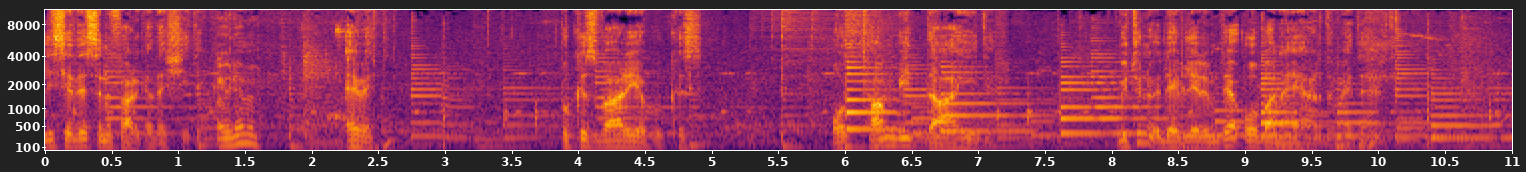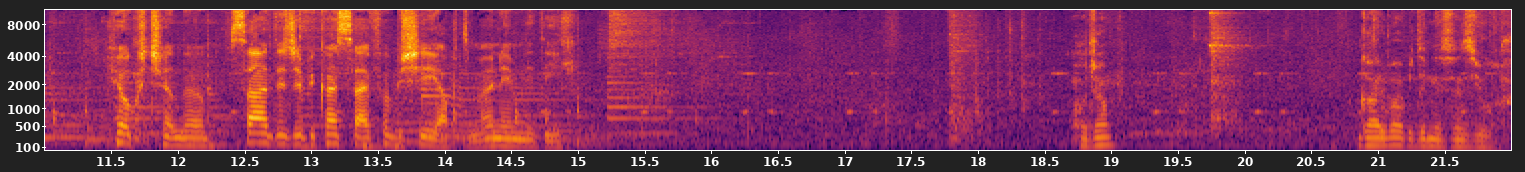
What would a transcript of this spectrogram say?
lisede sınıf arkadaşıydık. Öyle mi? Evet. Bu kız var ya bu kız. O tam bir dahidir. Bütün ödevlerimde o bana yardım ederdi. Yok canım. Sadece birkaç sayfa bir şey yaptım. Önemli değil. Hocam, galiba bir dinleseniz iyi olur.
